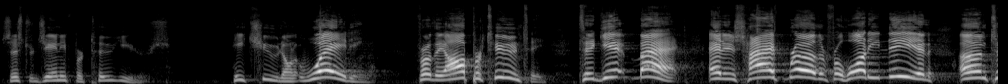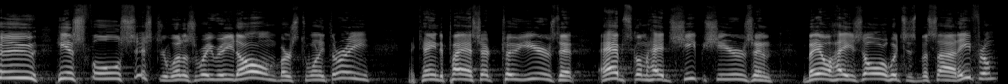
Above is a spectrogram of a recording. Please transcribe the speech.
Sister Jenny, for two years, he chewed on it, waiting for the opportunity to get back at his half brother for what he did unto his full sister. Well, as we read on, verse 23, it came to pass after two years that Absalom had sheep shears in Baal Hazor, which is beside Ephraim,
